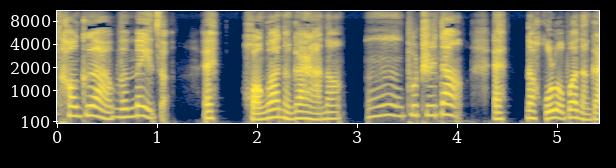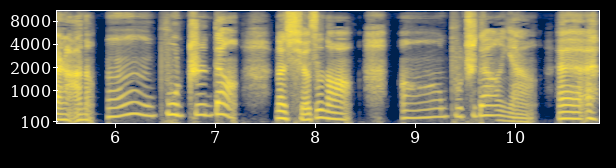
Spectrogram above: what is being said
涛哥啊，问妹子，哎，黄瓜能干啥呢？嗯，不知道。哎，那胡萝卜能干啥呢？嗯。不知道，那茄子呢？嗯，不知道呀。哎哎，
